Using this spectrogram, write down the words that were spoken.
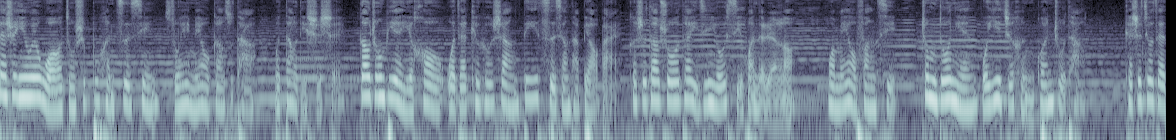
但是因为我总是不很自信，所以没有告诉他我到底是谁。高中毕业以后，我在 QQ 上第一次向他表白，可是他说他已经有喜欢的人了。我没有放弃，这么多年我一直很关注他。可是就在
